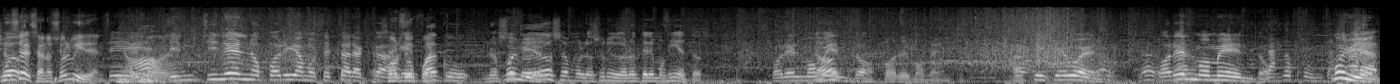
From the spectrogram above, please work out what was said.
Facu yo- Celsa, no se olviden. Sí, No, sin, sin él no podríamos estar acá. Por Porque, supuesto. Facu, nosotros dos somos los únicos que no tenemos nietos. Por el momento. Por el momento. Así que bueno, por el momento. Las dos puntas. Muy bien. Ahora,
